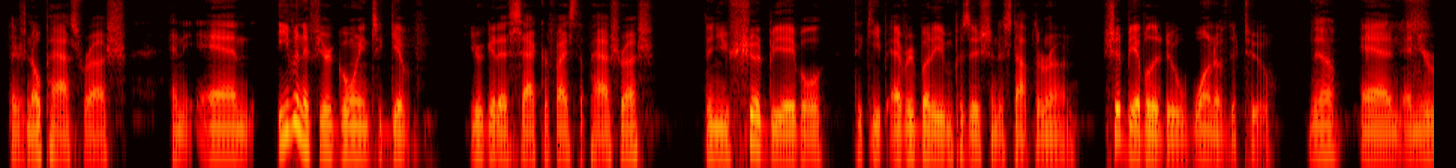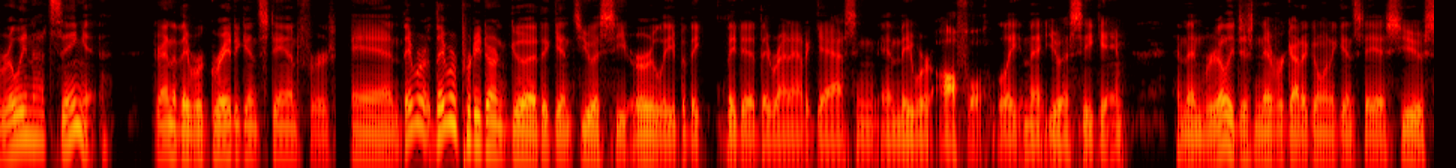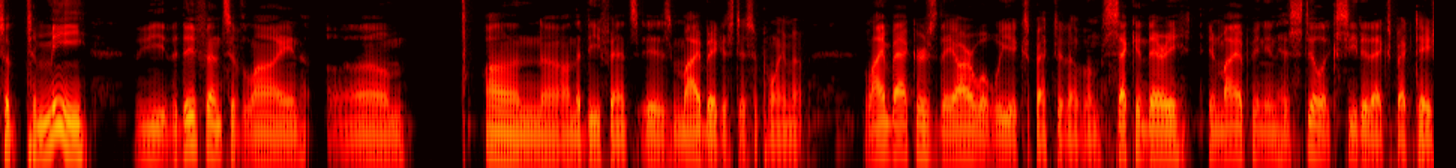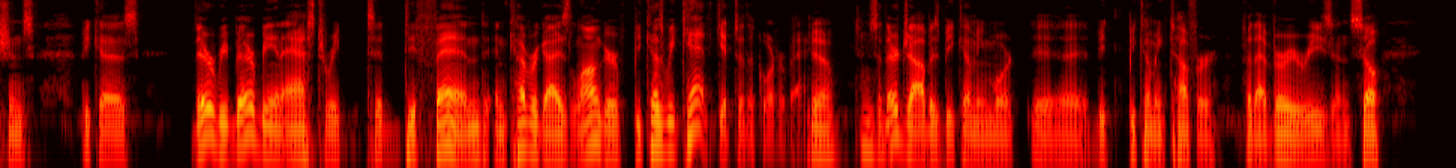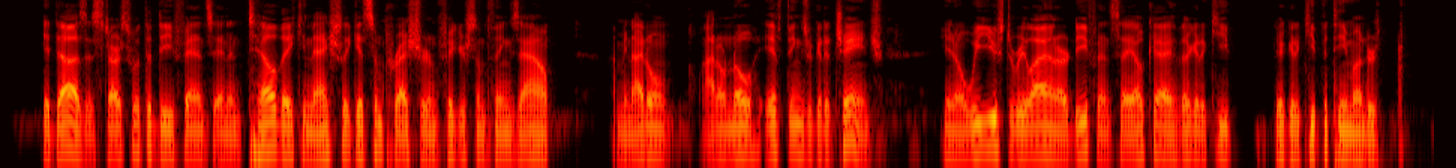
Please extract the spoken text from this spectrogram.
there's no pass rush, and and even if you're going to give, you're going to sacrifice the pass rush, then you should be able to keep everybody in position to stop the run. Should be able to do one of the two. yeah, And and you're really not seeing it. Granted, they were great against Stanford, and they were they were pretty darn good against USC early, but they they did they ran out of gas and and they were awful late in that USC game, and then really just never got it going against ASU. So to me, the the defensive line um, on uh, on the defense is my biggest disappointment. Linebackers, they are what we expected of them. Secondary, in my opinion, has still exceeded expectations because they're re- they're being asked to re- to defend and cover guys longer because we can't get to the quarterback. yeah. So their job is becoming more uh, be- becoming tougher for that very reason. So it does. It starts with the defense, and until they can actually get some pressure and figure some things out, I mean, I don't, I don't know if things are going to change. You know, we used to rely on our defense, say, okay, they're going to keep, they're going to keep the team under,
